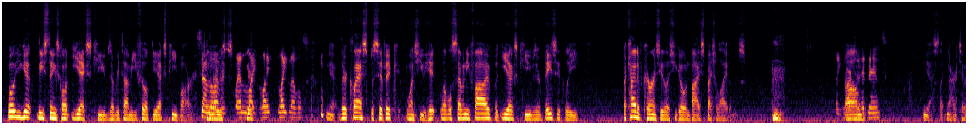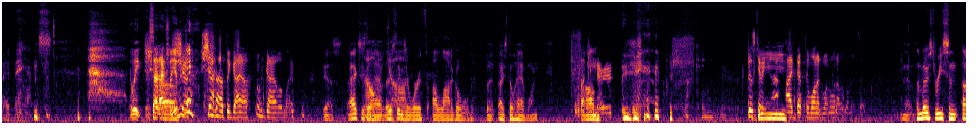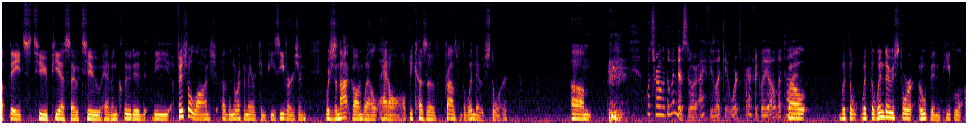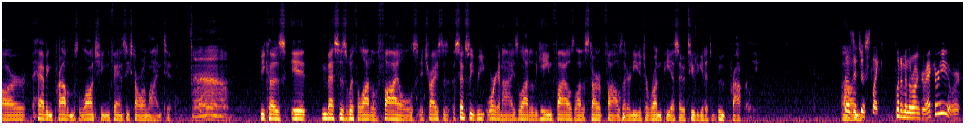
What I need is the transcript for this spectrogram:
Well, you get these things called EX cubes every time you fill up the XP bar. Sounds And a lot those- like light, light, light levels. Yeah, they're class specific once you hit level 75, but EX cubes are basically a kind of currency that lets you go and buy special items. Like Naruto Um, headbands. Yes, like Naruto headbands. Wait, is Shout that out- actually in the shout, game? Shout out to Gaia, Gaia Online. yes, I actually still Oh have it. my Those things are worth a lot of gold, but I still have one. Fucking Um, nerd. Fucking nerd. Just kidding. the- I, I definitely wanted one when I was on that side. Yeah, the most recent updates to PSO2 have included the official launch of the North American PC version, which has not gone well at all because of problems with the Windows Store. Um, What's wrong with the Windows Store? I feel like it works perfectly all the time. well, with the with the Windows Store open, people are having problems launching Phantasy Star Online 2 oh, because it messes with a lot of the files. It tries to essentially reorganize a lot of the game files, a lot of startup files that are needed to run PSO2 to get it to boot properly. Does it Um, just like put them in the wrong directory, or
